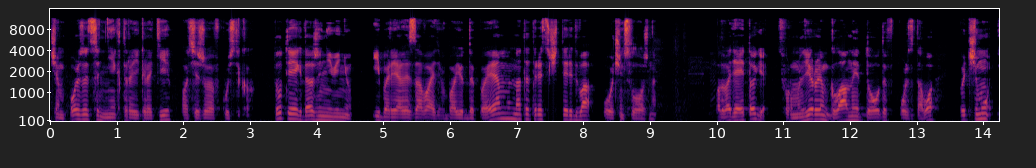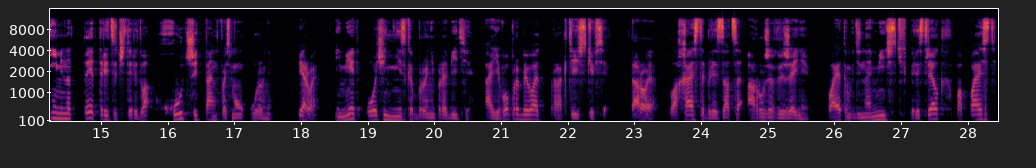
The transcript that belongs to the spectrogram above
чем пользуются некоторые игроки, посиживая в кустиках. Тут я их даже не виню, ибо реализовать в бою ДПМ на Т-34-2 очень сложно. Подводя итоги, сформулируем главные доводы в пользу того, почему именно Т-34-2 худший танк 8 уровня. Первое. Имеет очень низкое бронепробитие, а его пробивают практически все. Второе. Плохая стабилизация оружия в движении, поэтому в динамических перестрелках попасть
